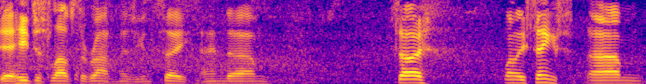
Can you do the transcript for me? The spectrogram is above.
yeah, he just loves to run, as you can see. And um, so, one of these things, um,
